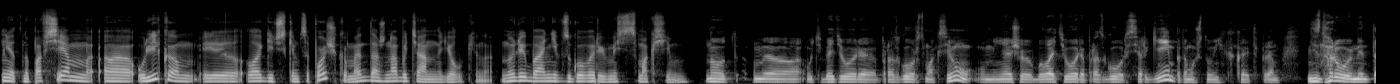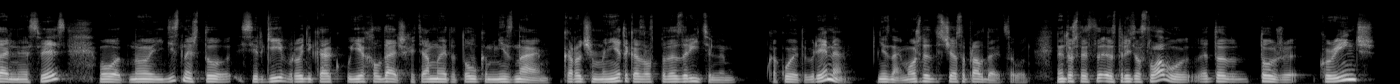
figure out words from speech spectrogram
Нет, ну по всем э, уликам и логическим цепочкам это должна быть Анна Елкина. Ну, либо они в сговоре вместе с Максимом. Ну, вот у, меня- у тебя теория про сговор с Максимом, у меня еще была теория про сговор с Сергеем, потому что у них какая-то прям нездоровая ментальная связь. Вот. Но единственное, что Сергей вроде как уехал дальше, хотя мы это толком не знаем. Короче, мне это казалось подозрительным какое-то время. Не знаю, может, это сейчас оправдается. Вот. Но то, что я с- встретил Славу, это тоже кринж,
